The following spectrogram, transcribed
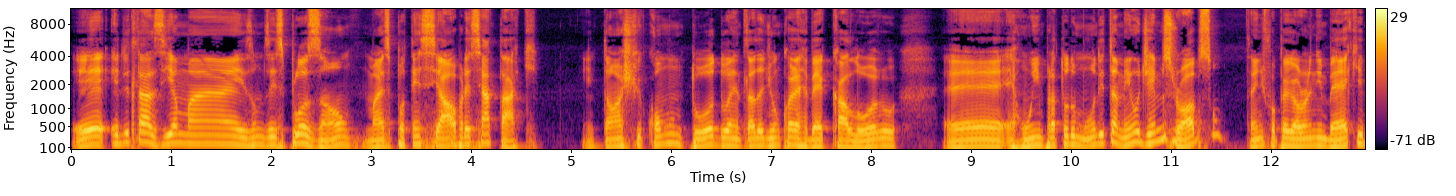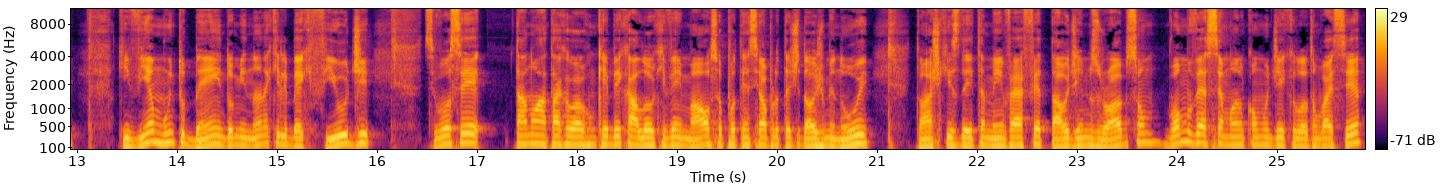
é, ele trazia mais, vamos dizer, explosão, mais potencial para esse ataque. Então acho que como um todo a entrada de um quarterback calouro é, é ruim para todo mundo e também o James Robson, se a gente for pegar o running back que vinha muito bem, dominando aquele backfield. Se você tá num ataque agora com QB calor que vem mal, seu potencial para touchdown diminui. Então acho que isso daí também vai afetar o James Robson. Vamos ver a semana como o Jake Lawton vai ser.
